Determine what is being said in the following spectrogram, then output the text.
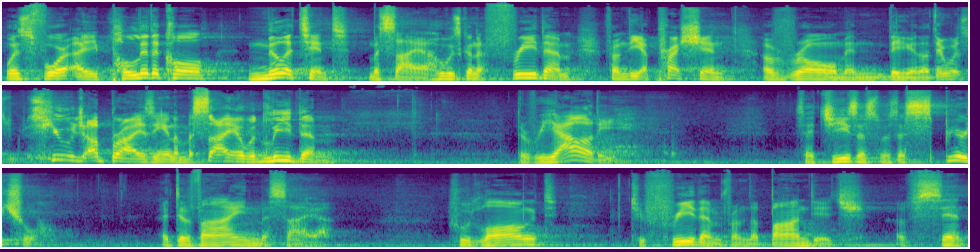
was for a political, militant Messiah who was going to free them from the oppression of Rome. And they, you know, there was huge uprising, and the Messiah would lead them. The reality is that Jesus was a spiritual, a divine Messiah who longed to free them from the bondage of sin.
